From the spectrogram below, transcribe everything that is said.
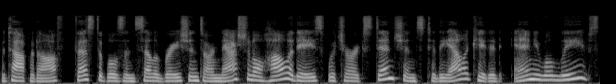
To top it off, festivals and celebrations are national holidays which are extensions to the allocated annual leaves.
